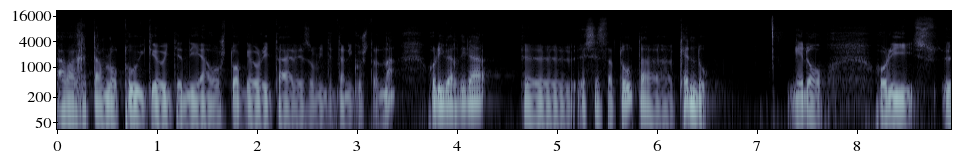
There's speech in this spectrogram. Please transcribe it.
abarretan lotu ike hoiten dira, ostuak gehorita ere zomitetan ikusten da, hori behar dira e, ez ezatu eta kendu. Gero, hori, e,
